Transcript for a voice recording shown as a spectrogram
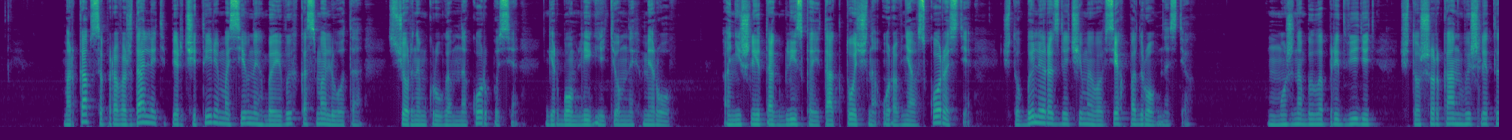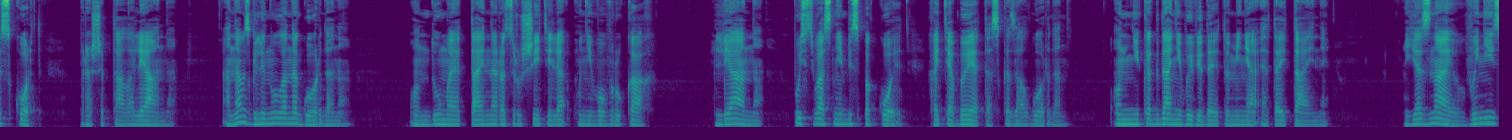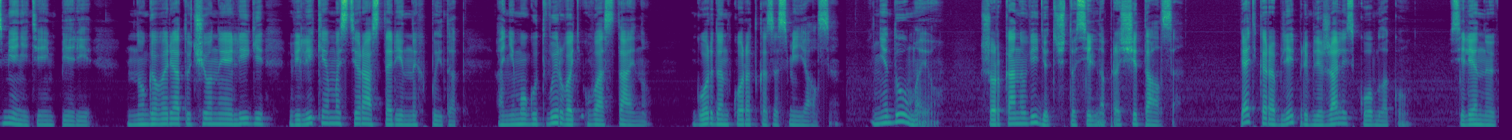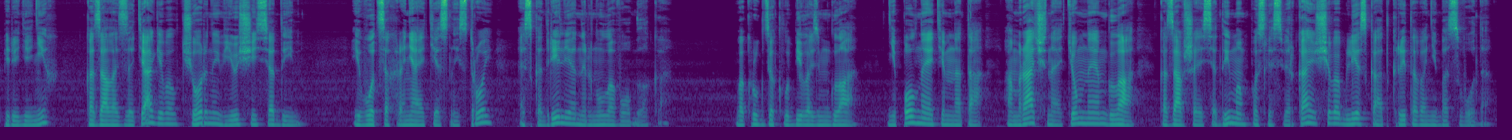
Маркап сопровождали теперь четыре массивных боевых космолета с черным кругом на корпусе, гербом Лиги Темных Миров. Они шли так близко и так точно уравняв скорости, что были различимы во всех подробностях. «Можно было предвидеть, что Шуркан вышлет эскорт», – прошептала Лиана. Она взглянула на Гордона. Он думает, тайна разрушителя у него в руках. «Лиана, Пусть вас не беспокоит, хотя бы это, сказал Гордон. Он никогда не выведает у меня этой тайны. Я знаю, вы не измените империи, но говорят ученые Лиги, великие мастера старинных пыток. Они могут вырвать у вас тайну. Гордон коротко засмеялся. Не думаю. Шоркан увидит, что сильно просчитался. Пять кораблей приближались к облаку. Вселенную впереди них, казалось, затягивал черный вьющийся дым. И вот, сохраняя тесный строй, эскадрилья нырнула в облако. Вокруг заклубилась мгла, не полная темнота, а мрачная темная мгла, казавшаяся дымом после сверкающего блеска открытого небосвода.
